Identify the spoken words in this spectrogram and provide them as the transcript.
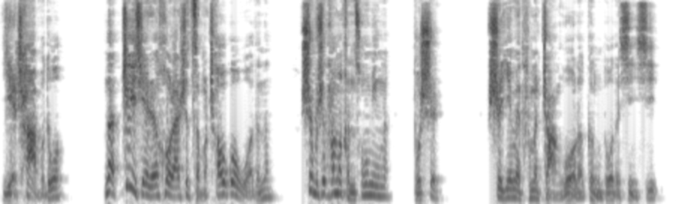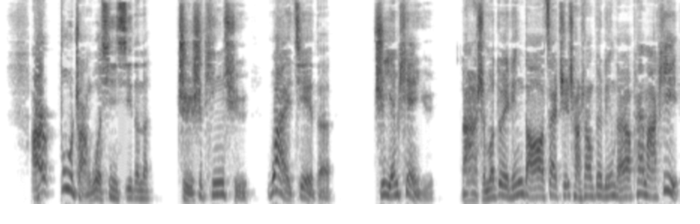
也差不多。那这些人后来是怎么超过我的呢？是不是他们很聪明呢？不是，是因为他们掌握了更多的信息，而不掌握信息的呢，只是听取外界的只言片语。啊，什么对领导在职场上对领导要拍马屁，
